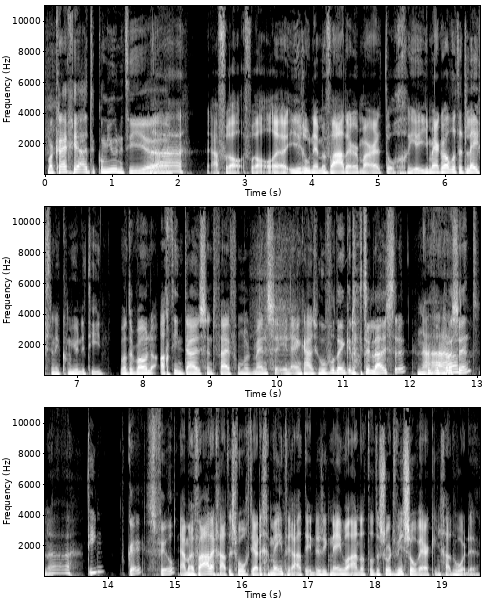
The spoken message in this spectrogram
Maar krijg je uit de community... eh, Ja, ja, vooral, vooral eh, Jeroen en mijn vader. Maar toch, je, je merkt wel dat het leeft in de community. Want er wonen 18.500 mensen in Enkhuizen. Hoeveel denk je dat er luisteren? Nou, Hoeveel procent? Nou, tien. Oké, dat is veel. Ja, mijn vader gaat dus volgend jaar de gemeenteraad in. Dus ik neem wel aan dat dat een soort wisselwerking gaat worden.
